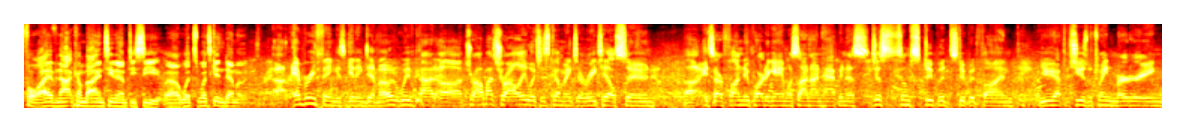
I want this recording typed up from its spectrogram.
full. I have not come by and seen an empty seat. Uh, what's what's getting demoed? Uh, everything is getting demoed. We've got uh, Trial by Trolley, which is coming to retail soon. Uh, it's our fun new party game with sign Cyanide Happiness. Just some stupid, stupid fun. You have to choose between murdering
